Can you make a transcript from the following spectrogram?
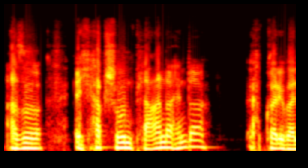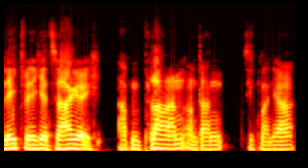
also ich habe schon einen Plan dahinter. Ich habe gerade überlegt, wenn ich jetzt sage, ich habe einen Plan und dann sieht man ja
